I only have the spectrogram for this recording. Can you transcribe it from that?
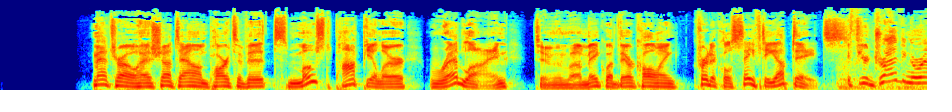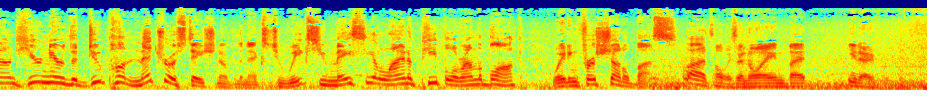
Metro has shut down parts of its most popular red line to uh, make what they're calling critical safety updates. If you're driving around here near the DuPont Metro station over the next two weeks, you may see a line of people around the block waiting for a shuttle bus. Well, it's always annoying, but, you know,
